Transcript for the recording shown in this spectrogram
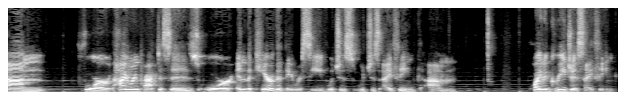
um, for hiring practices or in the care that they receive, which is which is I think um, quite egregious. I think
